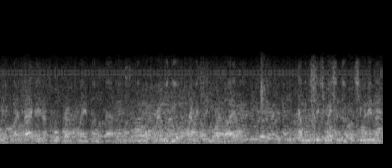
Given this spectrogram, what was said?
when you play a bad guy, you don't have to walk around playing on the bad guys. You walk around with your premise and your vibe, and with the situation that he puts you within, those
